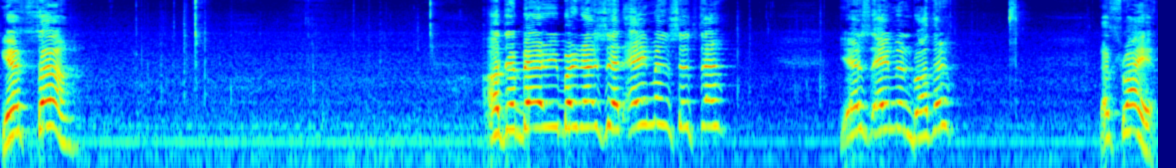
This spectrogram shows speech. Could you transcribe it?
Yes, sir. Other Barry Burnett said, Amen, sister. Yes, amen, brother. That's right.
